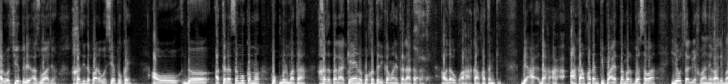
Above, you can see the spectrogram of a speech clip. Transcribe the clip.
الوصیت للازواج خزه د پاره وصیت وکړي او د اتلسم حکم حکم المتاع خزه طلاقې نو په خه طریقه باندې طلاق ده او دا احکام ختم کی بیا دا احکام ختم کی په آیت نمبر 200 یو څلويخ باندې غالبا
